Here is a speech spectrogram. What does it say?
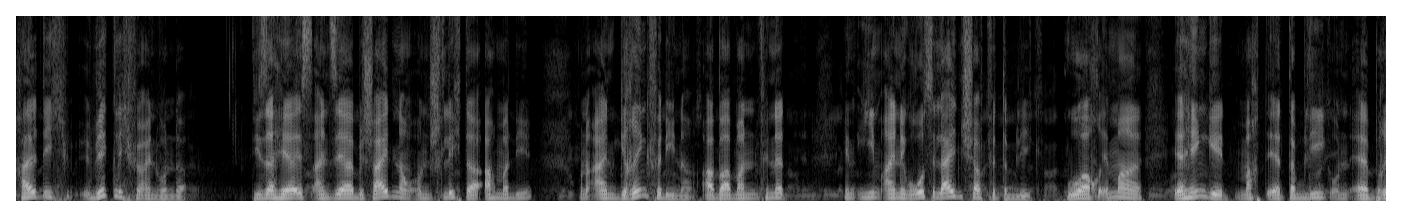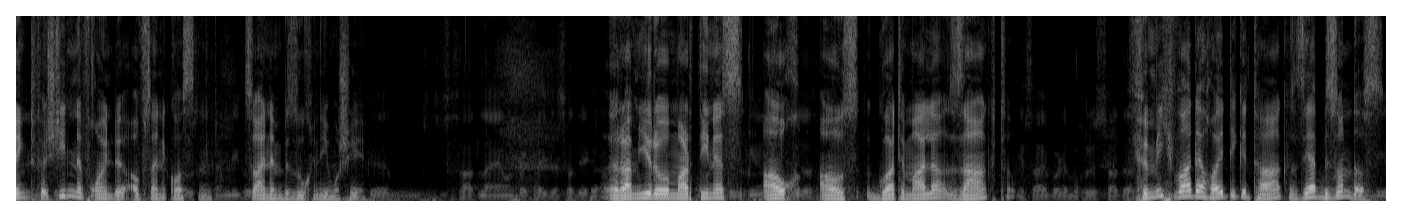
halte ich wirklich für ein Wunder. Dieser Herr ist ein sehr bescheidener und schlichter Ahmadi und ein Geringverdiener, aber man findet in ihm eine große Leidenschaft für Tablik. Wo auch immer er hingeht, macht er Tablik und er bringt verschiedene Freunde auf seine Kosten zu einem Besuch in die Moschee. Ramiro Martinez, auch aus Guatemala, sagt, für mich war der heutige Tag sehr besonders.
